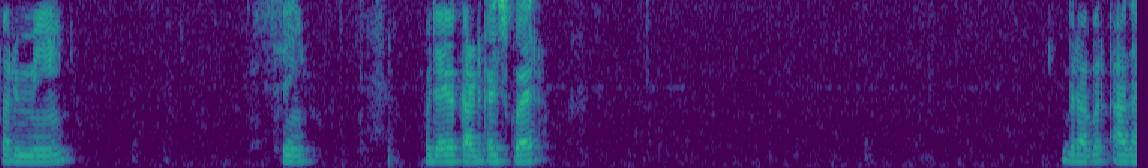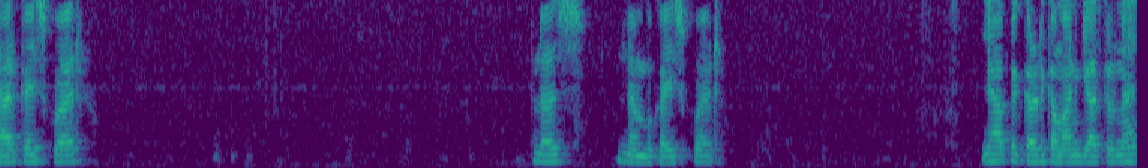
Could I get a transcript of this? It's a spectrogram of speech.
प्रमेय से हो जाएगा कर्ण का स्क्वायर। बराबर आधार का स्क्वायर प्लस लंब का स्क्वायर। यहाँ पे कर्ण का मान ज्ञात करना है,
